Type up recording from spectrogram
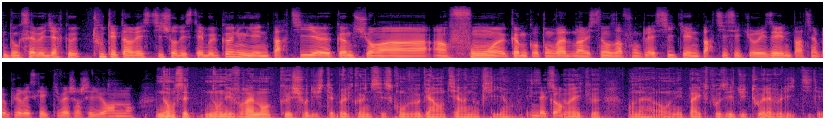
Donc ça veut dire que tout est investi sur des stablecoins où il y a une partie euh, comme sur un, fonds, euh, comme quand on va investir dans un fonds classique, il y a une partie sécurisée, une partie un peu plus risquée qui va chercher du rendement? Non, on est vraiment que sur du stablecoin. C'est ce qu'on veut garantir à nos clients. Et s'assurer qu'on n'est on pas exposé du tout à la volatilité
